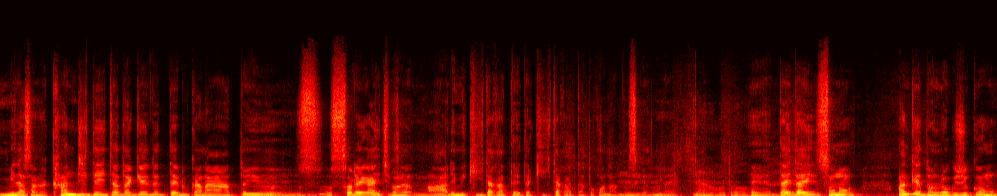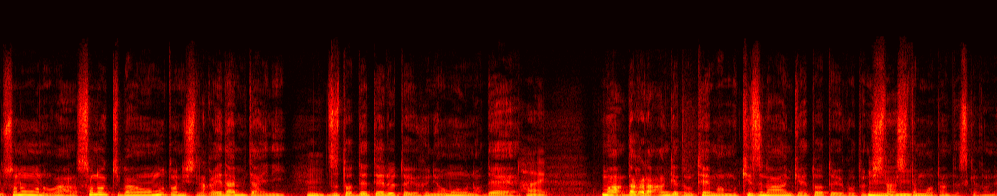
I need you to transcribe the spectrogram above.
皆さんが感じていただけてるかなという、うん、それが一番、まあ、ある意味聞きたかったり聞きたかったところなんですけどね。うん、なるほど、えー、大体そのアンケートの60項目そのものがその基盤をもとにしてなんか枝みたいにずっと出てるというふうに思うので、うんはい、まあ、だからアンケートのテーマも絆アンケートということにしたしてもうたんですけどね、うん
